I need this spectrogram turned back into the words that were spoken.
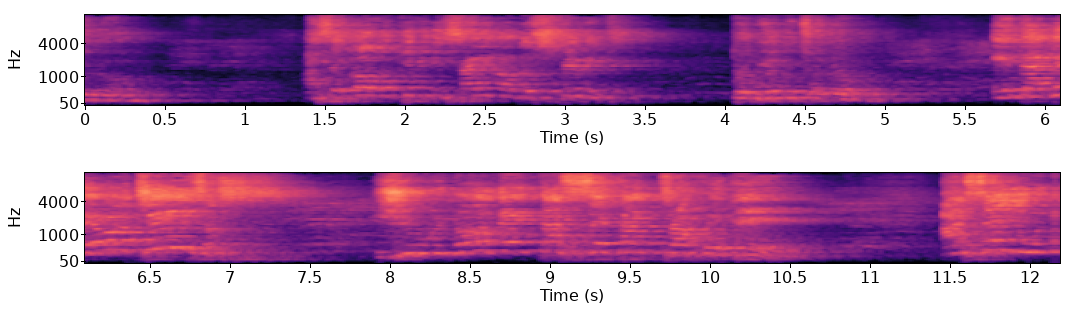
to know. I said, God will give you the sign of the Spirit to be able to know. In the name of Jesus, you will not enter Satan's trap again. I said, you will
